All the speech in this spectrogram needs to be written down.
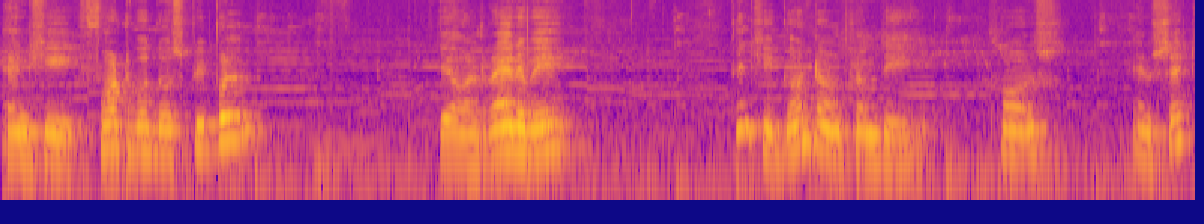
and he fought both those people. They all ran away. Then he got down from the horse and said,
